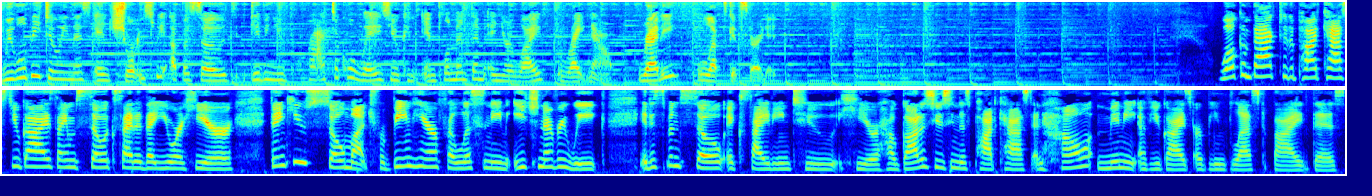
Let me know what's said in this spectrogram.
We will be doing this in short and sweet episodes, giving you practical ways you can implement them in your life right now. Ready? Let's get started. Welcome back to the podcast, you guys. I am so excited that you are here. Thank you so much for being here, for listening each and every week. It has been so exciting to hear how God is using this podcast and how many of you guys are being blessed by this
